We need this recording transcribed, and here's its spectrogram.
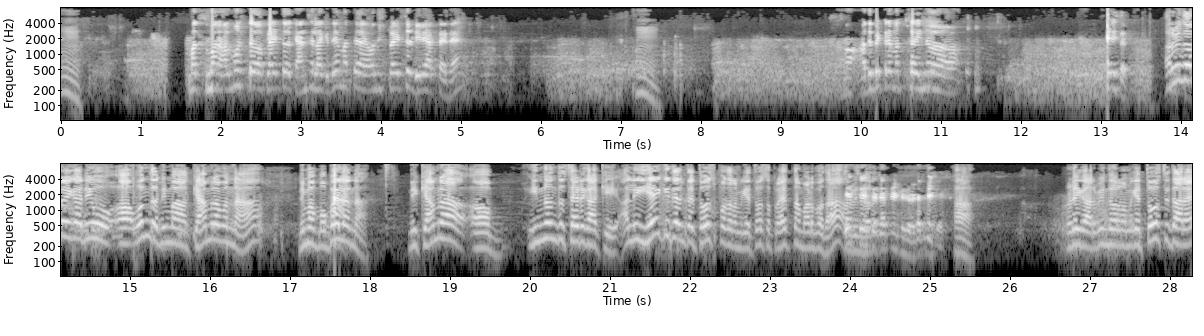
ಹ್ಮ್. ಮತ್ತೆ ಸುಮಾರು ಆಲ್ಮೋಸ್ಟ್ ಫ್ಲೈಟ್ ಕ್ಯಾನ್ಸಲ್ ಆಗಿದೆ ಮತ್ತೆ ಒಂದಿಷ್ಟು ಫ್ಲೈಟ್ಸ್ ಡಿಲೇ ಆಗ್ತಾ ಇದೆ. ಅದು ಬಿಟ್ರೆ ಮತ್ತೆ ಇನ್ನು ಹೇಳಿ ಸರ್. ಅರವಿಂದ್ ಅವರೇ ಈಗ ನೀವು ಆ, ಒಂದು ನಿಮ್ಮ ಕ್ಯಾಮ್ರಾವನ್ನ ನಿಮ್ಮ ಮೊಬೈಲ್ ಅನ್ನ ನೀವು ಕ್ಯಾಮ್ರಾ ಇನ್ನೊಂದು ಸೈಡ್ಗೆ ಹಾಕಿ ಅಲ್ಲಿ ಹೇಗಿದೆ ಅಂತ ತೋರಿಸ್ಬೋದಾ ನಮಗೆ? ತೋರಿಸೋ ಪ್ರಯತ್ನ ಮಾಡ್ಬೋದಾ ಅರವಿಂದ್ ಅವರೇ? ಡೆಫಿನೆಟ್ಲಿ ಸರ್ ಡೆಫಿನೆಟ್ಲಿ ಹಾ. ನೋಡಿ ಈಗ ಅರವಿಂದ್ ಅವರು ನಮಗೆ ತೋರಿಸ್ತಿದ್ದಾರೆ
